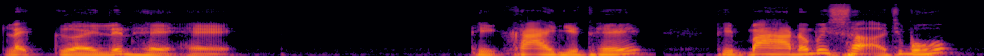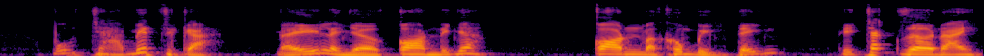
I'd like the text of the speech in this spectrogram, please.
lại cười lên hề hề. Thì khai như thế thì ba nó mới sợ chứ bố. Bố chả biết gì cả. Đấy là nhờ con đấy nhá. Con mà không bình tĩnh thì chắc giờ này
